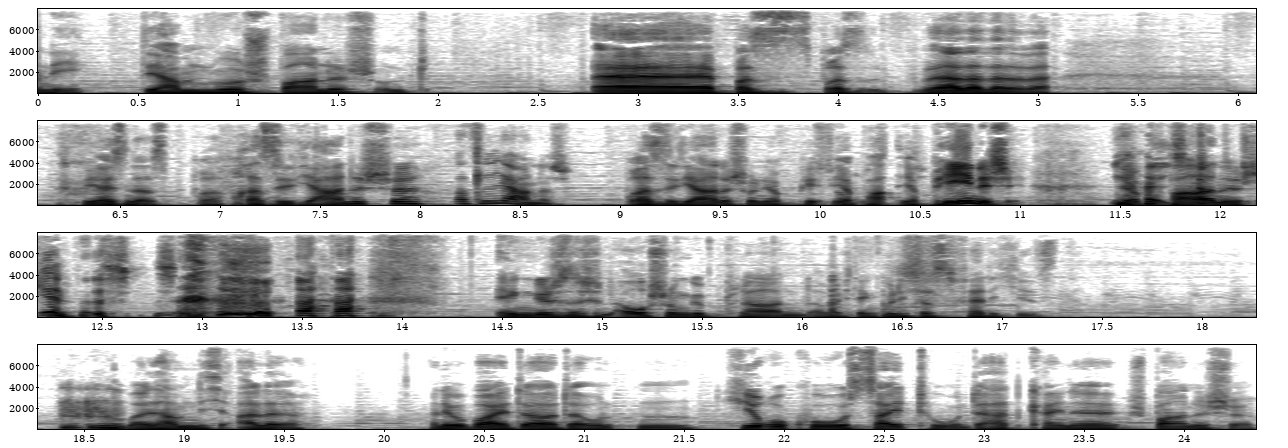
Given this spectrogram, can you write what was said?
nee. Die haben nur Spanisch und äh, Bras, Bras. Wie heißt denn das? Bra Brasilianische? Brasilianisch. Brasilianische und Japa Japa Japanische. Japanisch. Japanisch. Englisch ist schon auch schon geplant, aber ich denke mal nicht, dass es fertig ist. Weil haben nicht alle. Nee, wobei, da, da unten. Hiroko Saito, der hat keine spanische.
